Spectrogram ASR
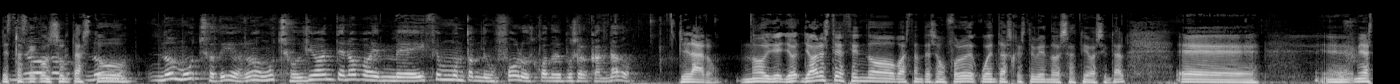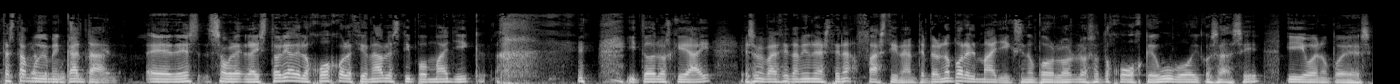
de estas que No, consultas no, tú. No, no mucho, tío, no mucho. Últimamente no, pues me hice un montón de unfollows cuando me puse el candado. Claro, no, yo, ahora estoy haciendo bastantes un foro de cuentas que estoy viendo desactivas y tal. Eh, eh, mira, esta está muy, me encanta. Eh, de- es sobre la historia de los juegos coleccionables tipo Magic y todos los que hay. Eso me parece también una escena fascinante, pero no por el Magic, sino por los, los otros juegos que hubo y cosas así. Y bueno, pues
